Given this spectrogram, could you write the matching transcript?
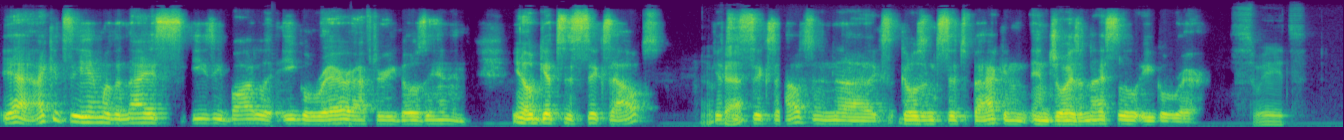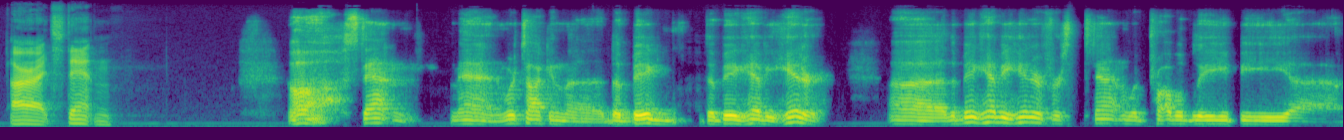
Yeah, I could see him with a nice, easy bottle of Eagle Rare after he goes in and, you know, gets his six outs, gets his six outs, and uh, goes and sits back and enjoys a nice little Eagle Rare. Sweet. All right, Stanton. Oh, Stanton, man, we're talking the the big the big heavy hitter. Uh, the big heavy hitter for Stanton would probably be, uh,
